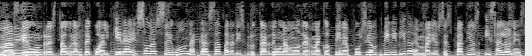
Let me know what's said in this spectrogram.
Más que un restaurante cualquiera, es una segunda casa para disfrutar de una moderna cocina fusión dividido en varios espacios y salones.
